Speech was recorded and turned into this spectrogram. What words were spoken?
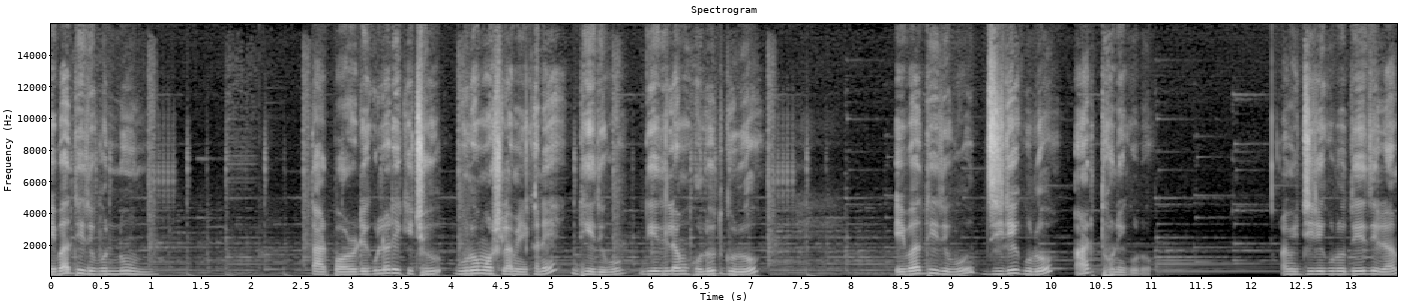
এবার দিয়ে দেবো নুন। তারপর রেগুলারে কিছু গুঁড়ো মশলা আমি এখানে দিয়ে দেবো। দিয়ে দিলাম হলুদ গুঁড়ো। এবার দিয়ে দেবো জিরে গুঁড়ো আর ধনে গুঁড়ো। আমি জিরে গুঁড়ো দিয়ে দিলাম।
